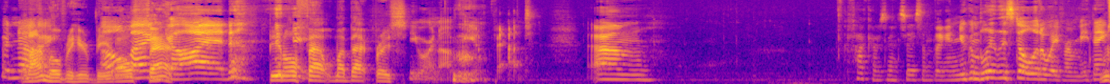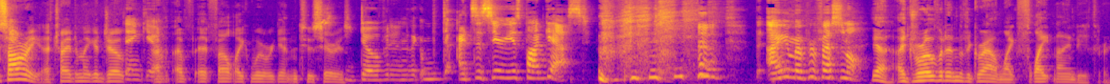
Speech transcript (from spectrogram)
but no, And I'm I- over here being oh all fat. Oh my god. being all fat with my back brace. You are not being fat. Um. Fuck, I was gonna say something and you completely stole it away from me. Thank you. I'm sorry. I tried to make a joke. Thank you. I've, I've, it felt like we were getting too serious. you. Dove it into the. It's a serious podcast. I am a professional. Yeah, I drove it into the ground like Flight 93.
